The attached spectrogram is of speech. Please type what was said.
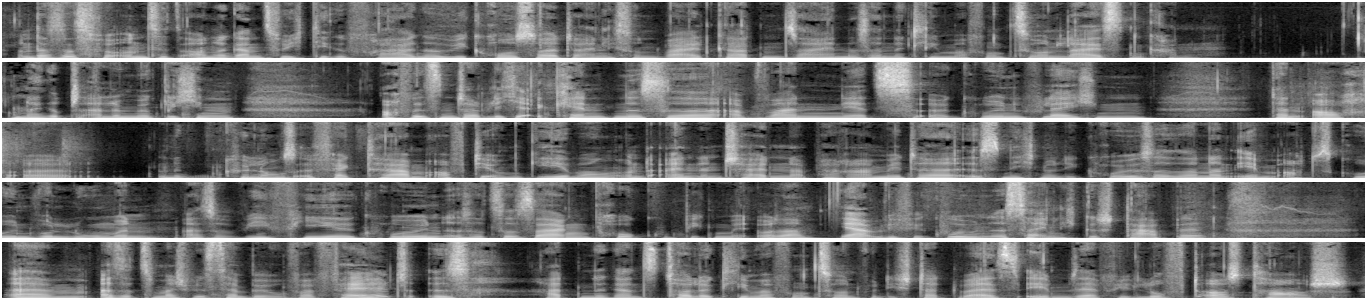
Und das ist für uns jetzt auch eine ganz wichtige Frage. Wie groß sollte eigentlich so ein Waldgarten sein, dass er eine Klimafunktion leisten kann? Und dann gibt es alle möglichen, auch wissenschaftliche Erkenntnisse, ab wann jetzt äh, Grünflächen dann auch äh, einen Kühlungseffekt haben auf die Umgebung und ein entscheidender Parameter ist nicht nur die Größe, sondern eben auch das Grünvolumen. Also wie viel Grün ist sozusagen pro Kubikmeter oder ja, wie viel Grün ist eigentlich gestapelt? Ähm, also zum Beispiel das Tempelhofer Feld ist, hat eine ganz tolle Klimafunktion für die Stadt, weil es eben sehr viel Luftaustausch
